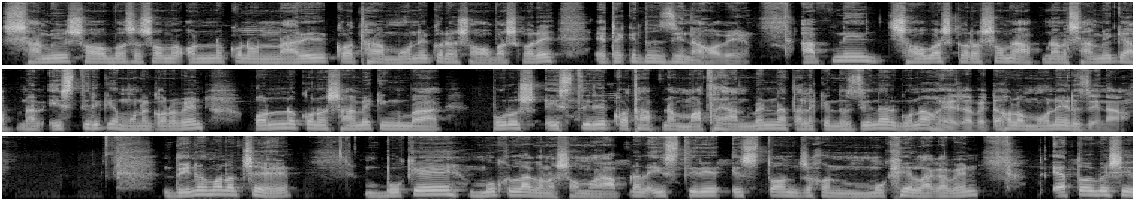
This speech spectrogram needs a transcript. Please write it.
স্বামীর সহবাসের সময় অন্য কোনো নারীর কথা মনে করে সহবাস করে, এটা কিন্তু জিনা হবে। আপনি সহবাস করার সময় আপনার স্বামীকে, আপনার স্ত্রীকে মনে করবেন, অন্য কোনো স্বামী কিংবা পুরুষ স্ত্রীর কথা আপনার মাথায় আনবেন না, তাহলে কিন্তু জিনার গুণা হয়ে যাবে। এটা হলো মনের জিনা। দুই নম্বর হচ্ছে বুকে মুখ লাগানোর সময় আপনার স্ত্রীর স্তন যখন মুখে লাগাবেন, এত বেশি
